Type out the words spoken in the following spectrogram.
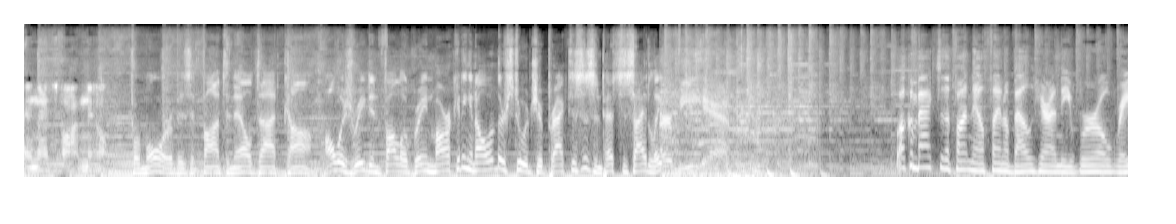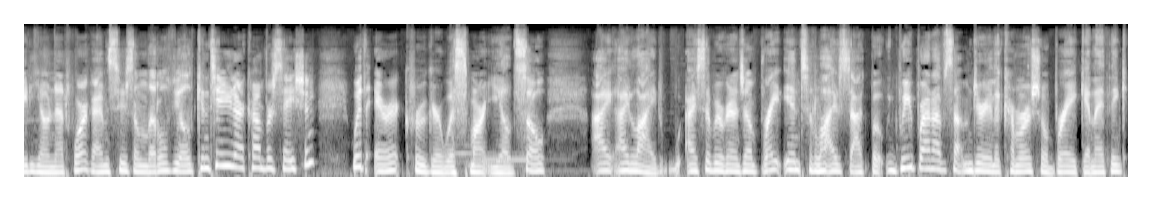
and that's Fontanelle. For more, visit fontanelle.com. Always read and follow grain marketing and all other stewardship practices and pesticide labels. Welcome back to the Fontanelle Final Bell here on the Rural Radio Network. I'm Susan Littlefield, continuing our conversation with Eric Kruger with SmartYield. So I, I lied. I said we were going to jump right into livestock, but we brought up something during the commercial break. And I think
